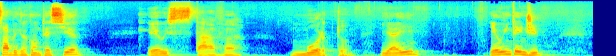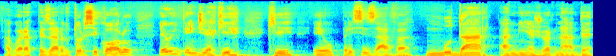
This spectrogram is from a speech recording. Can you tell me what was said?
Sabe o que acontecia? Eu estava morto. E aí eu entendi. Agora, apesar do torcicolo, eu entendi aqui que eu precisava mudar a minha jornada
